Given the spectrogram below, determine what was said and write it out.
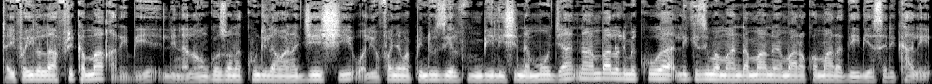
Taifa hilo la Afrika Magharibi linaloongozwa na kundi la wanajeshi waliofanya mapinduzi 2021 na ambalo limekuwa likizima maandamano ya mara kwa mara dhidi ya serikali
